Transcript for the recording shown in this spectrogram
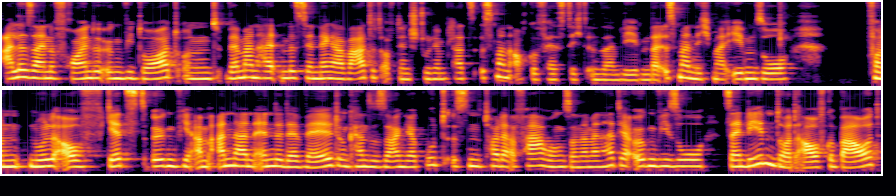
alle seine Freunde irgendwie dort. Und wenn man halt ein bisschen länger wartet auf den Studienplatz, ist man auch gefestigt in seinem Leben. Da ist man nicht mal eben so von null auf jetzt irgendwie am anderen Ende der Welt und kann so sagen, ja gut, ist eine tolle Erfahrung, sondern man hat ja irgendwie so sein Leben dort aufgebaut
